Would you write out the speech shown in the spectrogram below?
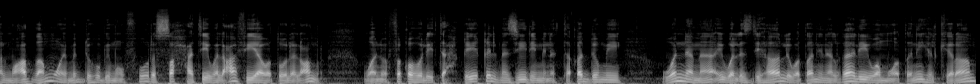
المعظم ويمده بموفور الصحة والعافية وطول العمر وأن يوفقه لتحقيق المزيد من التقدم والنماء والازدهار لوطننا الغالي ومواطنيه الكرام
